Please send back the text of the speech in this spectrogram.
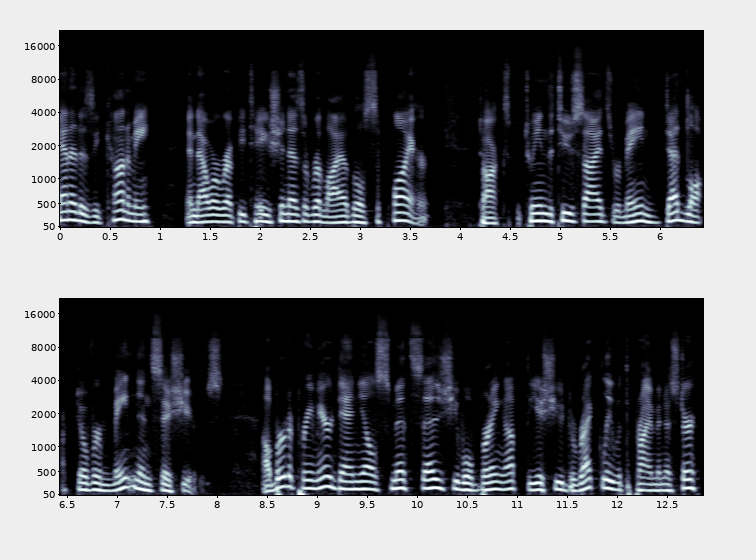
Canada's economy, and our reputation as a reliable supplier. Talks between the two sides remain deadlocked over maintenance issues. Alberta Premier Danielle Smith says she will bring up the issue directly with the Prime Minister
